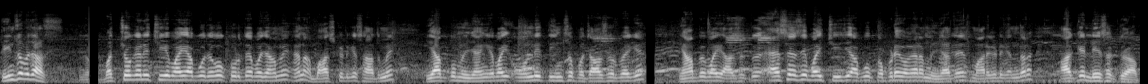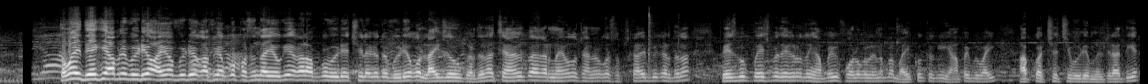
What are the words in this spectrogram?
तीन सौ पचास। बच्चों के लिए चाहिए भाई आपको, देखो, कुर्ते, पजामे, है ना, बास्केट के साथ में ये आपको मिल जाएँगे भाई ओनली तीन सौ पचास रुपये के। यहाँ पर भाई आ सकते हो। ऐसे ऐसे भाई चीज़ें आपको कपड़े वगैरह मिल जाते हैं इस मार्केट के अंदर, आके ले सकते हो आप। तो भाई देखिए आपने वीडियो आई और वीडियो काफ़ी आपको पसंद आई होगी। अगर आपको वीडियो अच्छी लगे तो वीडियो को लाइक ज़रूर कर देना। चैनल पर अगर नए हो तो चैनल को सब्सक्राइब भी कर देना। फेसबुक पेज पर देख रहे हो तो यहाँ पर भी फॉलो कर लेना अपने भाई को क्योंकि यहाँ पर भी भाई आपको अच्छी अच्छी वीडियो मिलती रहती है।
